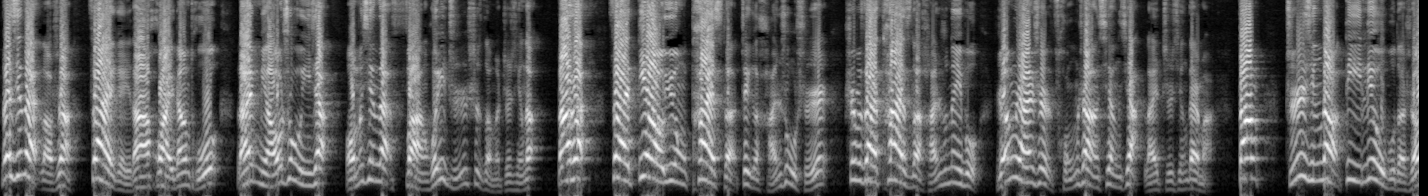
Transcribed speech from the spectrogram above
那现在老师啊，再给大家画一张图来描述一下我们现在返回值是怎么执行的。大家看，在调用 test 这个函数时，是不是在 test 函数内部仍然是从上向下来执行代码？当执行到第六步的时候，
